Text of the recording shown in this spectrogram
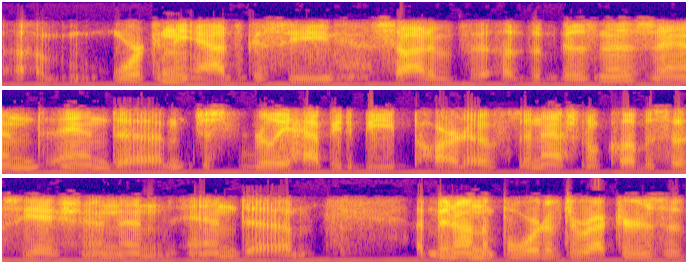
Um, work in the advocacy side of, of the business, and and um, just really happy to be part of the National Club Association, and and um, I've been on the board of directors of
